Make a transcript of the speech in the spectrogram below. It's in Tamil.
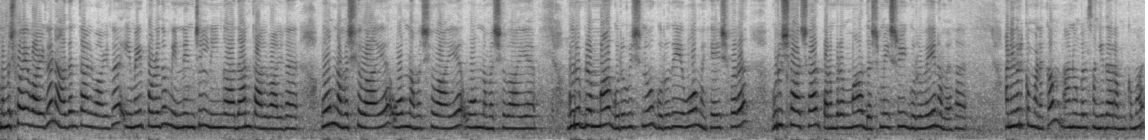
நமசிவாய வாழ்க நாதன் தாழ் வாழ்க. இமை பொழுதும் மின்னெஞ்சில் நீங்காதான் தாழ் வாழ்க. ஓம் நமசிவாய ஓம் நமசிவாய ஓம் நமசிவாய. குரு பிரம்மா குரு விஷ்ணு குருதேவோ மகேஸ்வர குரு சாட்சாத் பரம்பிரம்மா தஷ்மை ஸ்ரீ குருவே நமக. அனைவருக்கும் வணக்கம். நான் உங்கள் சங்கீதா ராம்குமார்.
